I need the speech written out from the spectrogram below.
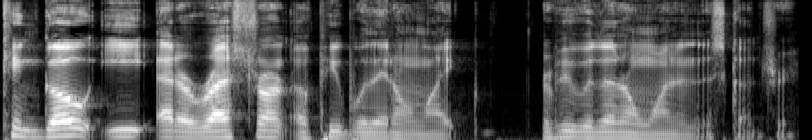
can go eat at a restaurant of people they don't like or people they don't want in this country.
